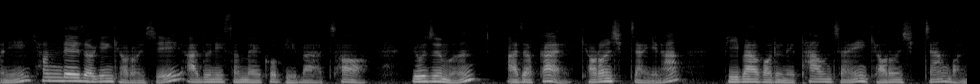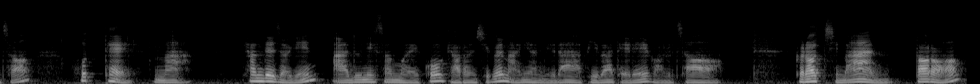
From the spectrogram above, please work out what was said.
아니 현대적인 결혼식 아두니 썸메코 비바 처 요즘은 아저깔 결혼식장이나 비바 거른의 타운장인 결혼식장 먼저 호텔, 마, 현대적인 아두닉 서머에고 결혼식을 많이 합니다. 비바 대례에 걸쳐. 그렇지만 떨어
